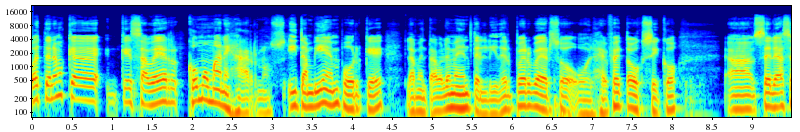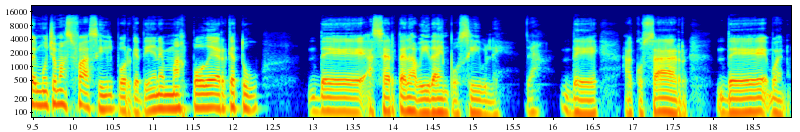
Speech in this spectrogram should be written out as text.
pues tenemos que, saber cómo manejarnos. Y también porque lamentablemente el líder perverso o el jefe tóxico ah, se le hace mucho más fácil porque tiene más poder que tú de hacerte la vida imposible, ¿ya? De acosar, de, bueno,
